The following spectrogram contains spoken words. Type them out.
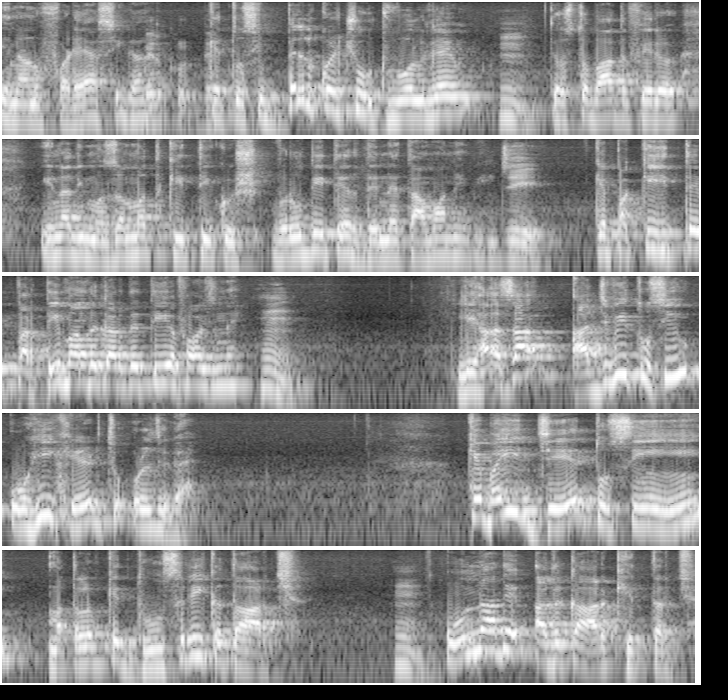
ਇਹਨਾਂ ਨੂੰ ਫੜਿਆ ਸੀਗਾ ਕਿ ਤੁਸੀਂ ਬਿਲਕੁਲ ਝੂਠ ਬੋਲ ਗਏ ਹੋ। ਤੇ ਉਸ ਤੋਂ ਬਾਅਦ ਫਿਰ ਇਹਨਾਂ ਦੀ ਮਜ਼ਮਤ ਕੀਤੀ ਕੁਝ ਵਿਰੋਧੀ ਧਿਰ ਦੇ ਨੇਤਾਵਾਂ ਨੇ ਵੀ। ਜੀ। ਕਿ ਪੱਕੀ ਤੇ ਭਰਤੀ ਬੰਦ ਕਰ ਦਿੱਤੀ ਹੈ ਫੌਜ ਨੇ। ਹੂੰ। ਲਿਹਾਜ਼ਾ ਅੱਜ ਵੀ ਤੁਸੀਂ ਉਹੀ ਖੇਡ 'ਚ ਉਲਝ ਗਏ। ਕਿ ਭਾਈ ਜੇ ਤੁਸੀਂ ਮਤਲਬ ਕਿ ਦੂਸਰੀ ਕਤਾਰ 'ਚ ਹੂੰ। ਉਹਨਾਂ ਦੇ ਅਧਿਕਾਰ ਖੇਤਰ 'ਚ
